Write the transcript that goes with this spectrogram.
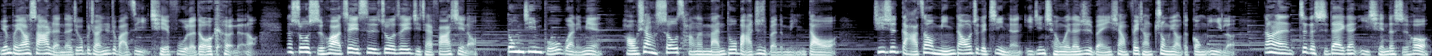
原本要杀人的，结果不小心就把自己切腹了都有可能哦。那说实话，这一次做这一集才发现哦，东京博物馆里面好像收藏了蛮多把日本的名刀哦。其实打造名刀这个技能，已经成为了日本一项非常重要的工艺了。当然，这个时代跟以前的时候，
